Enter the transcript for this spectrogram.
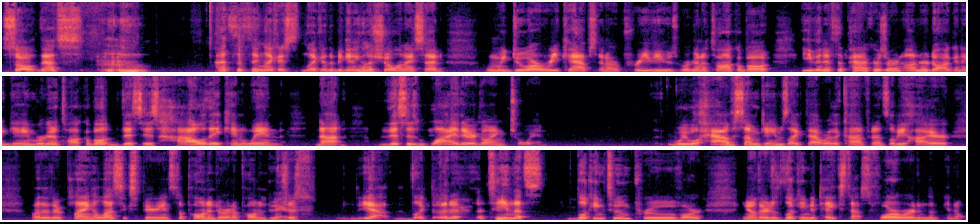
So that's that's the thing. Like I like at the beginning of the show, when I said when we do our recaps and our previews, we're going to talk about even if the Packers are an underdog in a game, we're going to talk about this is how they can win, not this is why they're going to win. We will have some games like that where the confidence will be higher, whether they're playing a less experienced opponent or an opponent who's just yeah, like a, a team that's looking to improve or you know they're just looking to take steps forward and the, you know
